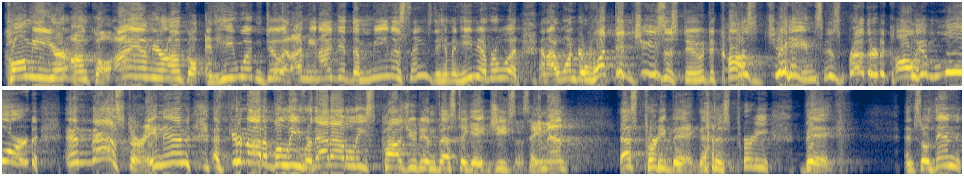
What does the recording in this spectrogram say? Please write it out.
Call me your uncle. I am your uncle. And he wouldn't do it. I mean, I did the meanest things to him and he never would. And I wonder, what did Jesus do to cause James, his brother, to call him Lord and Master? Amen? If you're not a believer, that at least cause you to investigate Jesus. Amen? That's pretty big. That is pretty big. And so then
